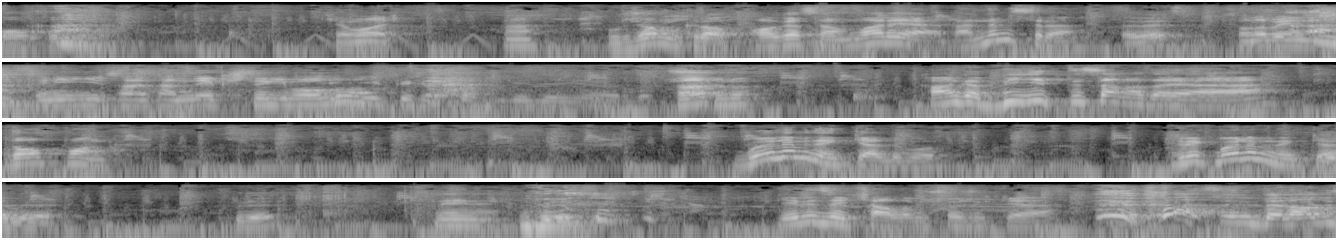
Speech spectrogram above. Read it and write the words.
Balkonda. Kemal. Vuracak mı kral? Aga sen var ya bende mi sıra? Evet. Sana ben seni sen sende yakıştığı gibi oldu mu? Şunu. Kanka bir gitti sana da ya. Daft Punk. Böyle mi denk geldi bu? Direkt böyle mi denk geldi? Bu ne? Ne ne? Geri zekalı bir çocuk ya. Senin belanı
